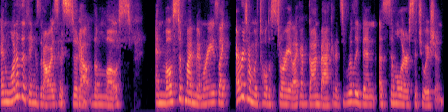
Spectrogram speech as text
and one of the things that always has stood out the most and most of my memories like every time we've told a story like i've gone back and it's really been a similar situation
